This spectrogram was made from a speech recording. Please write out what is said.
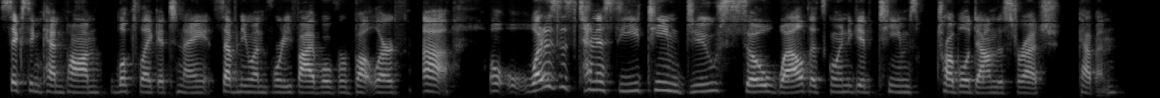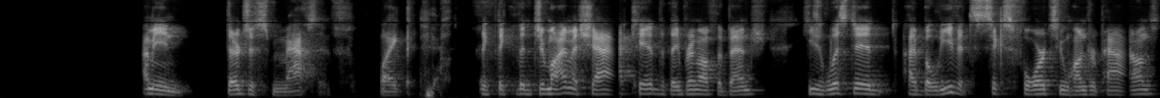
six in KenPom, looked like it tonight. 71-45 over Butler. Uh, what does this Tennessee team do so well that's going to give teams trouble down the stretch, Kevin? I mean, they're just massive. Like yeah. Like the, the Jahmai Mashack kid that they bring off the bench, he's listed, I believe it's 6'4, 200 pounds.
